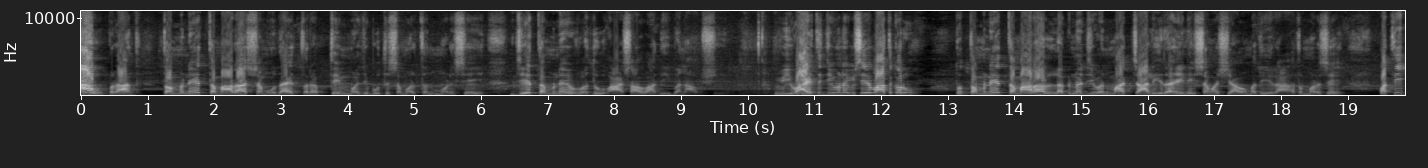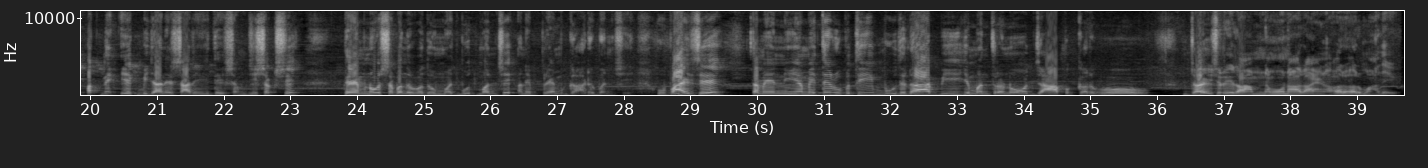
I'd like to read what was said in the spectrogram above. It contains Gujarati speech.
આ ઉપરાંત તમને તમારા સમુદાય તરફથી મજબૂત સમર્થન મળશે, જે તમને વધુ આશાવાદી બનાવશે. વિવાહિત જીવન વિશે વાત કરું, તો તમને તમારા લગ્ન જીવનમાં ચાલી રહેલી સમસ્યાઓમાંથી રાહત મળશે. પતિ પત્ની એકબીજાને સારી રીતે સમજી શકશે. તેમનો સંબંધ વધુ મજબૂત બનશે અને પ્રેમ ગાઢ બનશે. ઉપાય છે, તમે નિયમિત રૂપથી બુધના બીજ મંત્રનો જાપ કરવો. જય શ્રી રામ. નમો નારાયણ. હર હર મહાદેવ.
